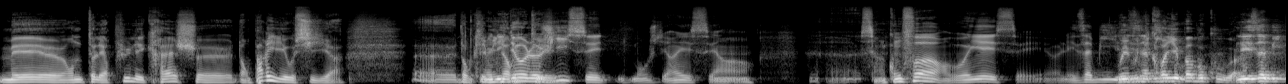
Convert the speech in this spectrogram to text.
mais euh, on ne tolère plus les crèches euh, dans Paris aussi. Euh, donc l'idéologie, c'est bon, je dirais, c'est un c'est un confort, vous voyez, c'est les habits. Oui, vous n'y croyez pas beaucoup. Hein. Les habits.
